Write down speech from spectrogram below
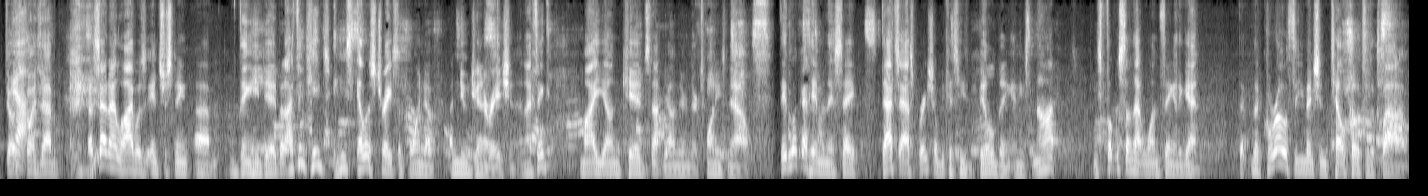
Yeah. Dogecoin's happening. Uh, Saturday Night Live was an interesting um, thing he did, but I think he he illustrates the point of a new generation. And I think my young kids, not young, they're in their twenties now, they look at him and they say that's aspirational because he's building and he's not. He's focused on that one thing. And again, the, the growth that you mentioned, telco to the cloud.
